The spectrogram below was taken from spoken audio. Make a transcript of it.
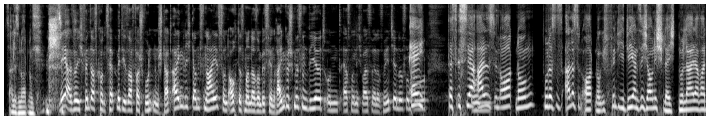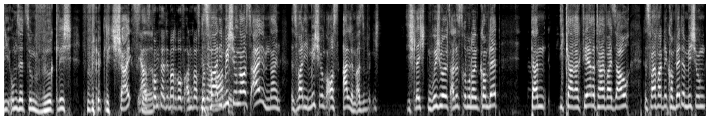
Ist alles in Ordnung. Nee, also ich finde das Konzept mit dieser verschwundenen Stadt eigentlich ganz nice und auch, dass man da so ein bisschen reingeschmissen wird und erstmal nicht weiß, wer das Mädchen ist und Ey, so. das ist ja Und- alles in Ordnung. Du, das ist alles in Ordnung. Ich finde die Idee an sich auch nicht schlecht. Nur leider war die Umsetzung wirklich, wirklich scheiße. Ja, es kommt halt immer drauf an, was man das war erwartet. die Mischung aus allem. Nein, das war die Mischung aus allem. Also wirklich die schlechten Visuals, alles drum und dran komplett. Dann die Charaktere teilweise auch. Das war einfach eine komplette Mischung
